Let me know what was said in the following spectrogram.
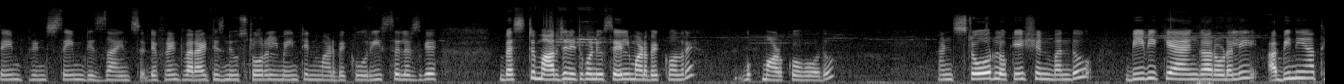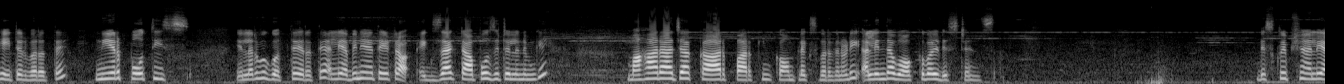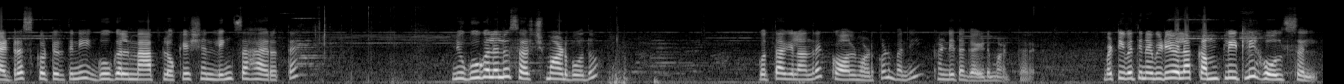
same prints same designs different varieties ನೀವು ಸ್ಟೋರಲ್ಲಿ ಮೇಂಟೈನ್ ಮಾಡಬೇಕು ರೀಸೆಲರ್ಸ್ಗೆ ಬೆಸ್ಟ್ ಮಾರ್ಜಿನ್ ಇಟ್ಕೊಂಡು ನೀವು ಸೇಲ್ ಮಾಡಬೇಕು ಅಂದರೆ ಬುಕ್ ಮಾಡ್ಕೋಬೋದು. ಆ್ಯಂಡ್ ಸ್ಟೋರ್ ಲೊಕೇಶನ್ ಬಂದು ಬಿ ವಿ ಕೆ ಆ್ಯಂಗ ರೋಡಲ್ಲಿ ಅಭಿನಯ ಥಿಯೇಟರ್ ಬರುತ್ತೆ ನಿಯರ್ ಪೋತೀಸ್ ಎಲ್ಲರಿಗೂ ಗೊತ್ತೇ ಇರುತ್ತೆ, ಅಲ್ಲಿ ಅಭಿನಯ ಥಿಯೇಟರ್ ಎಕ್ಸಾಕ್ಟ್ ಆಪೋಸಿಟಲ್ಲಿ ನಿಮಗೆ ಮಹಾರಾಜ ಕಾರ್ ಪಾರ್ಕಿಂಗ್ ಕಾಂಪ್ಲೆಕ್ಸ್ ಬರುತ್ತೆ ನೋಡಿ, ಅಲ್ಲಿಂದ ವಾಕಬಲ್ ಡಿಸ್ಟೆನ್ಸ್ ಡಿಸ್ಕ್ರಿಪ್ಷನಲ್ಲಿ ಅಡ್ರೆಸ್ ಕೊಟ್ಟಿರ್ತೀನಿ ಗೂಗಲ್ ಮ್ಯಾಪ್ ಲೊಕೇಶನ್ ಲಿಂಕ್ ಸಹ ಇರುತ್ತೆ. ನೀವು ಗೂಗಲಲ್ಲೂ ಸರ್ಚ್ ಮಾಡ್ಬೋದು. ಗೊತ್ತಾಗಿಲ್ಲ ಅಂದರೆ ಕಾಲ್ ಮಾಡ್ಕೊಂಡು ಬನ್ನಿ ಖಂಡಿತ ಗೈಡ್ ಮಾಡ್ತಾರೆ. ಬಟ್ ಇವತ್ತಿನ ವಿಡಿಯೋ ಎಲ್ಲ completely wholesale.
